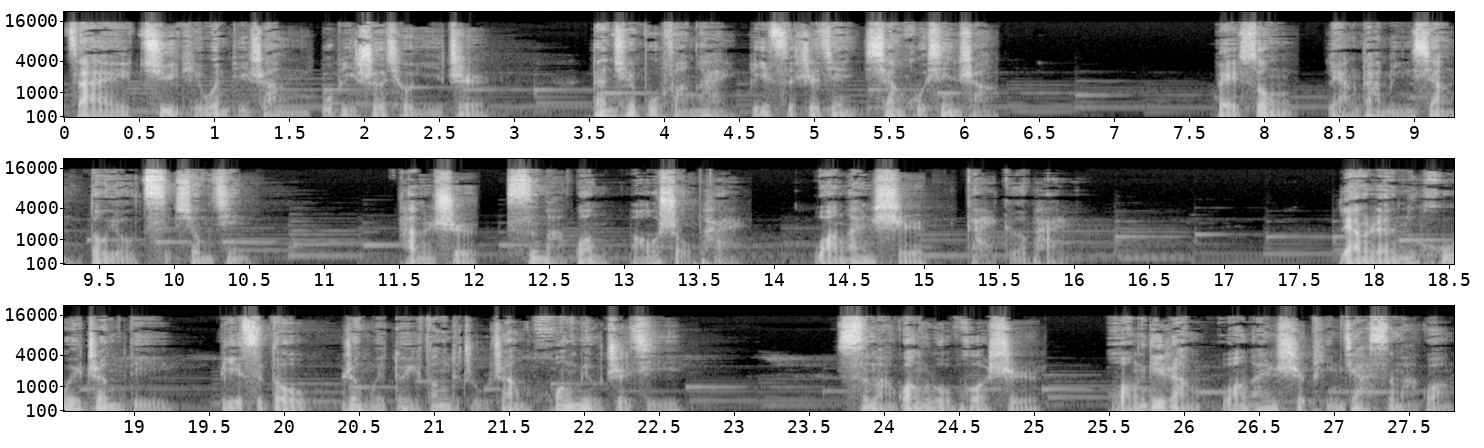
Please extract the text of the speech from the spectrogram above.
在具体问题上不必奢求一致，但却不妨碍彼此之间相互欣赏。北宋两大名相都有此胸襟，他们是司马光保守派，王安石改革派。两人互为政敌，彼此都认为对方的主张荒谬至极。司马光落魄时，皇帝让王安石评价司马光，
